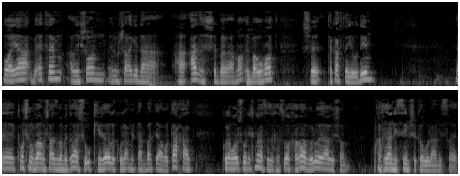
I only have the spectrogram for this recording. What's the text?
הוא היה בעצם הראשון, אם אפשר להגיד, העז שבאומות שתקף את היהודים. אה, כמו שמובא למשל זה במדרש, שהוא קירר לכולם את האמבטיה הרותחת, כולם ראו שהוא נכנס, אז נכנסו אחריו, הוא היה הראשון, אחרי הניסים שקרו לעם ישראל.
